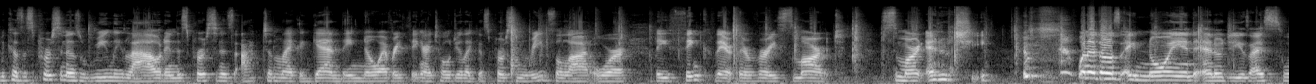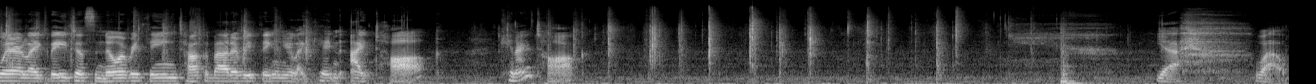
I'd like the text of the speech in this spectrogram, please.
because this person is really loud and this person is acting like again they know everything. I told you like this person reads a lot or they think they're they're very smart smart energy. One of those annoying energies i swear like they just know everything talk about everything and you're like can i talk? Can i talk? Yeah. Wow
